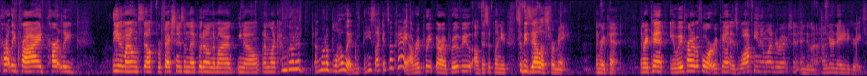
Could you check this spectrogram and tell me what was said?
partly pride, partly even my own self perfectionism that I put onto my, you know, I'm like, I'm gonna, I'm gonna blow it. He's like, it's okay. I'll repre- or approve you. I'll discipline you. So be zealous for me, and repent. And repent. You know, we've heard it before. Repent is walking in one direction and doing 180 degrees,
